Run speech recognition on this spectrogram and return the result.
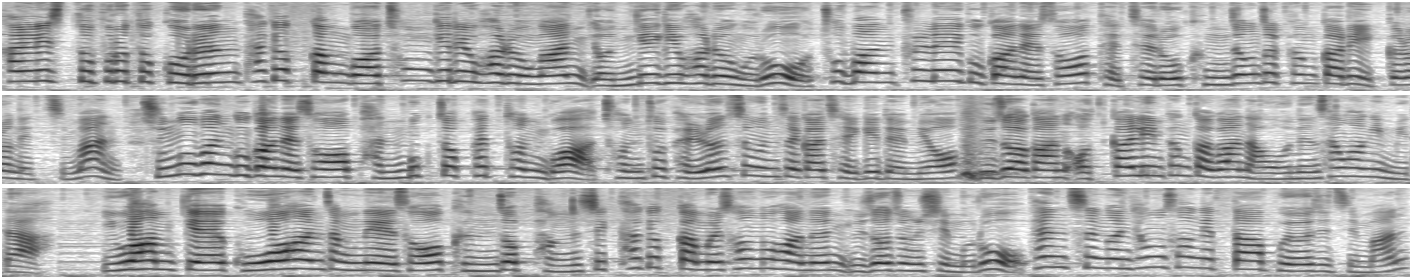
칼리스토 프로토콜은 타격감과 총기를 활용한 연계기 활용으로 초반 플레이 구간에서 대체로 긍정적 평가를 이끌어냈지만 중후반 구간에서 반복적 패턴과 전투 밸런스 문제가 제기되며 유저 간 엇갈린 평가가 나오는 상황입니다. 이와 함께 gore한 장르에서 근접 방식 타격감을 선호하는 유저 중심으로 팬층은 형성했다 보여지지만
